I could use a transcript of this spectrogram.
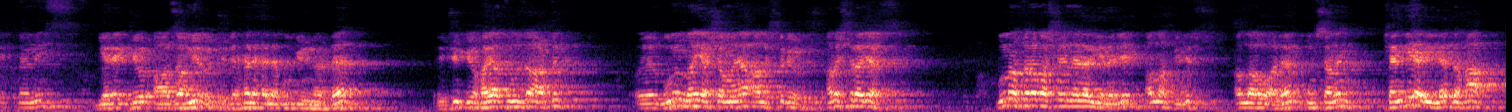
etmemiz gerekiyor azami ölçüde hele hele bu günlerde. E, Çünkü hayatımızı artık e, bununla yaşamaya alıştırıyoruz. Alıştıracağız. Bundan sonra başka neler gelecek Allah bilir. Allahu alem. İnsanın kendi eliyle daha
